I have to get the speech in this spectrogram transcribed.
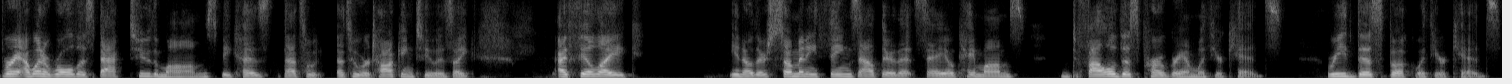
bring, I want to roll this back to the moms because that's what, that's who we're talking to is like, I feel like, you know, there's so many things out there that say, okay, moms, follow this program with your kids, read this book with your kids,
